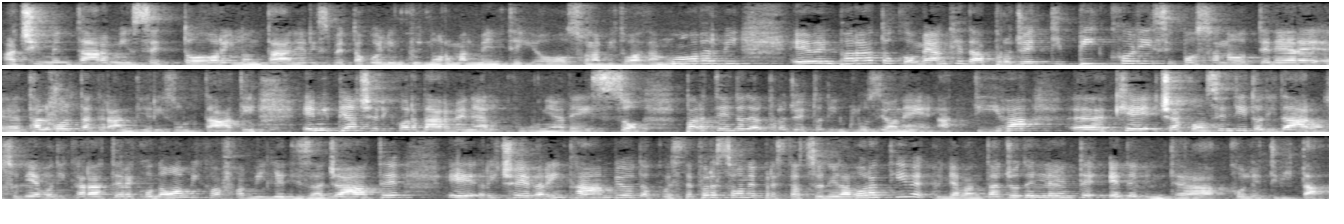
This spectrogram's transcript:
a cimentarmi in settori lontani rispetto a quelli in cui normalmente io sono abituata a muovermi e ho imparato come anche da progetti piccoli piccoli si possano ottenere eh, talvolta grandi risultati e mi piace ricordarvene alcuni adesso, partendo dal progetto di inclusione attiva eh, che ci ha consentito di dare un sollievo di carattere economico a famiglie disagiate e ricevere in cambio da queste persone prestazioni lavorative, quindi a vantaggio dell'ente e dell'intera collettività.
